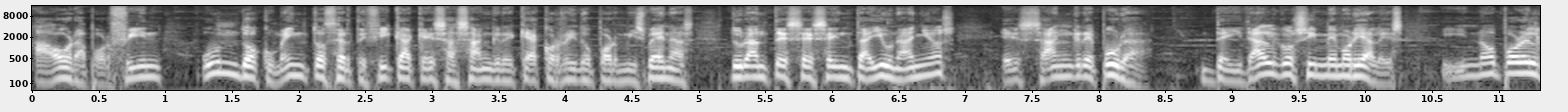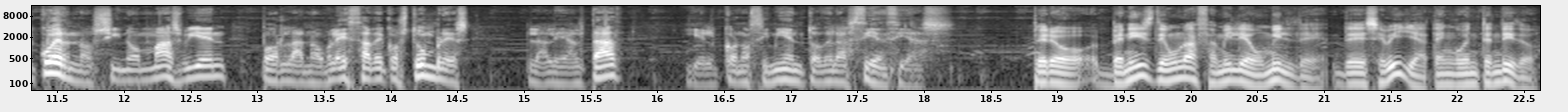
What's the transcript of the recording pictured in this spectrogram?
Ahora por fin un documento certifica que esa sangre que ha corrido por mis venas durante 61 años es sangre pura, de hidalgos inmemoriales, y no por el cuerno, sino más bien por la nobleza de costumbres, la lealtad y el conocimiento de las ciencias. Pero venís de una familia humilde, de Sevilla, tengo entendido.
